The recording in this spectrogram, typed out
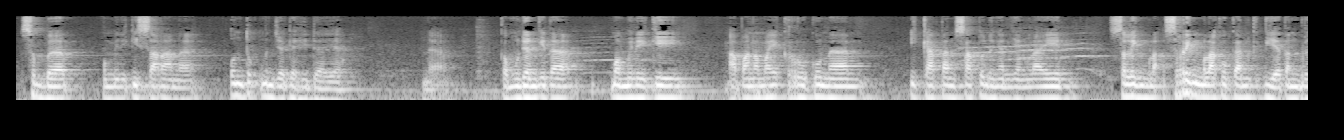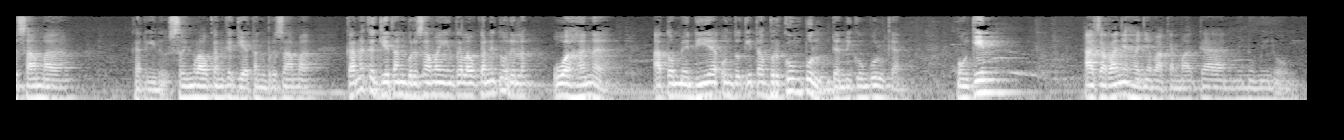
sebab, memiliki sarana untuk menjaga hidayah. Nah, kemudian kita memiliki apa namanya kerukunan, ikatan satu dengan yang lain, sering sering melakukan kegiatan bersama, kan gitu, sering melakukan kegiatan bersama. Karena kegiatan bersama yang kita lakukan itu adalah wahana atau media untuk kita berkumpul dan dikumpulkan. Mungkin acaranya hanya makan-makan, minum-minum.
